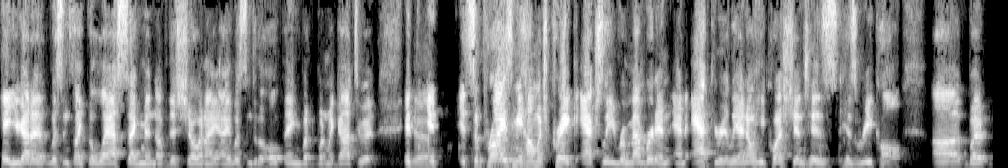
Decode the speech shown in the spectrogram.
"Hey, you got to listen to like the last segment of this show," and I, I listened to the whole thing. But when we got to it, it yeah. it it surprised me how much Craig actually remembered and, and accurately. I know he questioned his his recall, uh, but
